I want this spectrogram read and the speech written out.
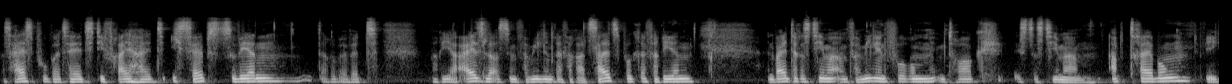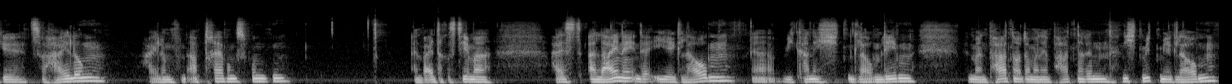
Was heißt Pubertät? Die Freiheit, ich selbst zu werden. Darüber wird Maria Eisler aus dem Familienreferat Salzburg referieren. Ein weiteres Thema am Familienforum im Talk ist das Thema Abtreibung, Wege zur Heilung, Heilung von Abtreibungswunden. Ein weiteres Thema heißt alleine in der Ehe glauben. Ja, wie kann ich den Glauben leben, wenn mein Partner oder meine Partnerin nicht mit mir glauben?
